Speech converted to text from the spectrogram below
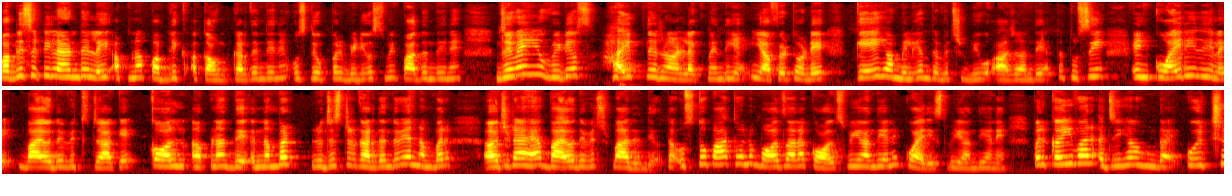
ਪਬਲਿਸਿਟੀ ਲੈਣ ਦੇ ਲਈ ਆਪਣਾ ਪਬਲਿਕ ਅਕਾਊਂਟ ਕਰ ਦਿੰਦੇ ਨੇ ਉਸ ਦੇ ਉੱਪਰ ਵੀਡੀਓਜ਼ ਵੀ ਪਾ ਦਿੰਦੇ ਨੇ। ਜਿਵੇਂ ਹੀ ਉਹ ਵੀਡੀਓਜ਼ ਹਾਈਪ ਤੇ ਜਾਣ ਲੱਗ ਪੈਂਦੀ ਹੈ ਜਾਂ ਫਿਰ ਤੁਹਾਡੇ ਕੇ ਜਾਂ ਮਿਲੀਅਨ ਦੇ ਵਿੱਚ ਵਿਊ ਆ ਜਾਂਦੇ ਆ, ਤਾਂ ਤੁਸੀਂ ਇਨਕੁਆਇਰੀ ਦੇ ਲਈ ਬਾਇਓ ਦੇ ਵਿੱਚ ਜਾ ਕੇ ਕਾਲ ਆਪਣਾ ਨੰਬਰ ਰਜਿਸਟਰ ਕਰ ਦਿੰਦੇ ਹੋ ਜਾਂ ਨੰਬਰ ਜਿਹੜਾ ਹੈ ਬਾਇਓ ਦੇ ਵਿੱਚ ਪਾ ਦਿੰਦੇ ਹੋ। ਤਾਂ ਉਸ ਤੋਂ ਬਾਅਦ ਤੁਹਾਨੂੰ ਬਹੁਤ ਜ਼ਿਆਦਾ ਕਾਲਸ ਵੀ ਆਉਂਦੀਆਂ ਨੇ ਕੁਐਰੀਜ਼ ਵੀ ਆਉਂਦੀਆਂ ਨੇ। ਪਰ ਕਈ ਵਾਰ ਅਜਿਹਾ ਹੁੰਦਾ ਹੈ ਕੁਝ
